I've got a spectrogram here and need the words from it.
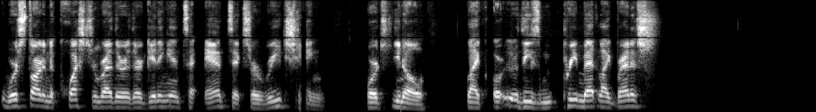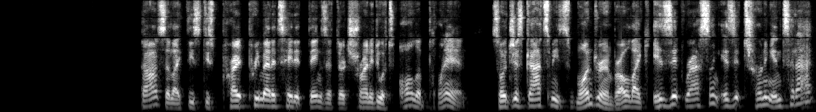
we're starting to question whether they're getting into antics or reaching or you know like or these pre-med like Brendan said like these these pre- premeditated things that they're trying to do it's all a plan so it just got me wondering bro like is it wrestling is it turning into that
